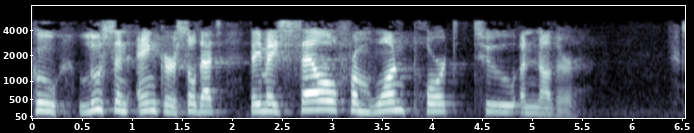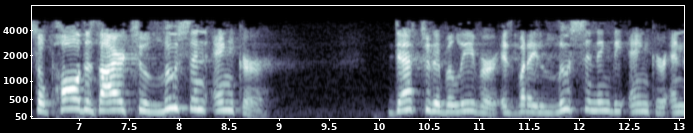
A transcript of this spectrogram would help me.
who loosen anchor so that they may sail from one port to another. So Paul desired to loosen anchor Death to the believer is but a loosening the anchor and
